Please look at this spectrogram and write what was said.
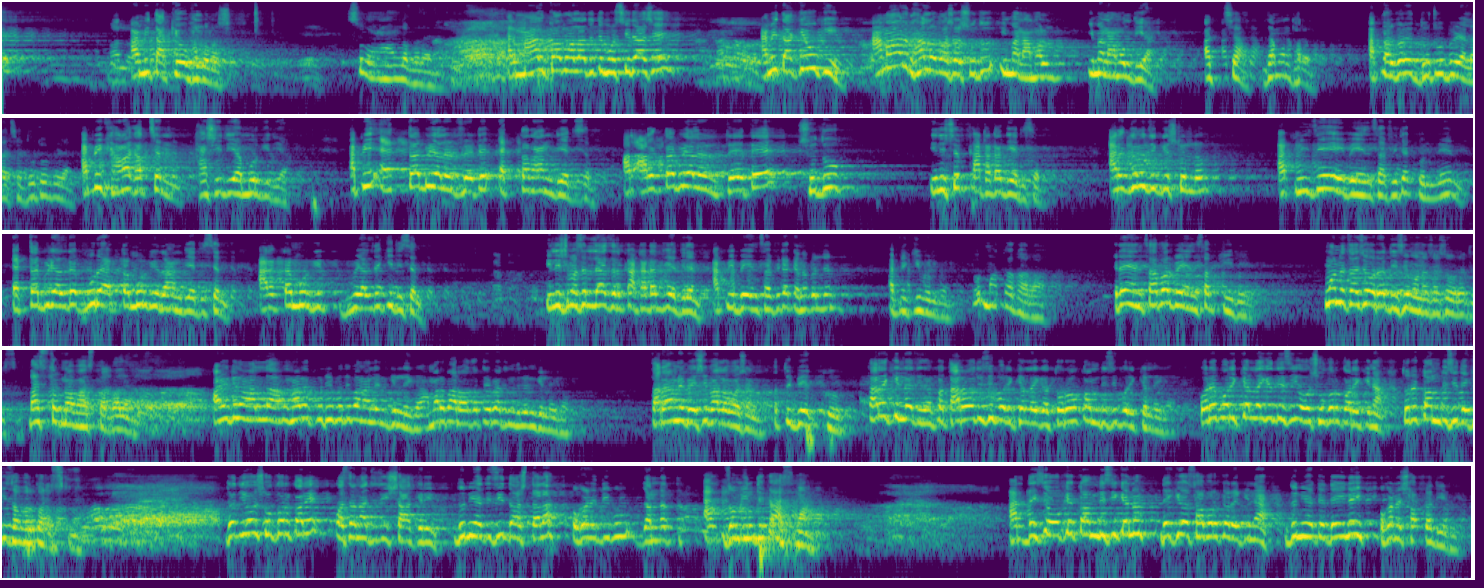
আমি তাকেও ভালোবাসি। আর মাল কমওয়ালা যদি মসজিদে আসে, আমি তাকেও কি? আমার ভালোবাসা শুধু ইমান আমল ইমান আমল দিয়া। আচ্ছা যেমন ধরেন, আপনার ঘরে দুটো বিড়াল আছে, দুটো বিড়াল। আপনি খানা খাচ্ছেন, খাসি দিয়া, মুরগি দিয়া। আপনি একটা বিড়ালের প্লেটে একটা রান দিয়ে দিচ্ছেন আর আরেকটা বিড়ালের ট্রেতে শুধু ইলিশের কাঁটাটা দিয়ে দিচ্ছেন আরেকজনে জিজ্ঞেস করল আপনি যে এই বেইনসাফিটা করলেন, একটা বিড়ালতে পুরো একটা মুরগির রান দিয়ে দিচ্ছেন আর একটা মুরগির বিড়ালতে কি দিচ্ছেন ইলিশ মাছের লেজের কাঁটাটা দিয়ে দিলেন, আপনি বেইনসাফিটা কেন করলেন? আপনি কি বলবেন? তোর মাথা খারাপ। এটা ইনসাফ আর বেইনসাফ কি রে? মনে চাইছে ওরা দিছি, মনে চাইছে ওরা দিছি। বাস্তব না বাস্তব, বলেন। আমি গেলাম আল্লাহ ওনারা কোটিপতি বানালেন কি লেগে? আমার বারো হাজার টাকা বেতন দিলেন কি লেগে? তারা আপনি বেশি ভালোবাসেন তুই বেক্ষু তারে কিনলে দিছেন তারও দিছি পরীক্ষার লেগে, তোরও কম দিছি পরীক্ষার লেগে। ওরে পরীক্ষার লেগে দিছি, ও শুকর করে কিনা? তোরে কম দিছি দেখি সবর করস কিনা? যদি ও শুকর করে অসানা দিছি শাকরিন, দুনিয়া দিছি দশতলা ওখানে দিব, জান্নাত জমিন থেকে আসমান। আর দেখছি ওকে কম দিছি কেন? দেখি ও সবর করে কিনা। দুনিয়াতে দেই নাই, ওখানে সবটা দিয়ে দিই।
